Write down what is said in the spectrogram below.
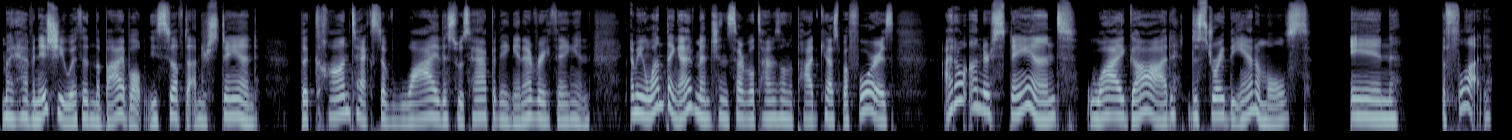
might have an issue with in the Bible. You still have to understand the context of why this was happening and everything. And I mean, one thing I've mentioned several times on the podcast before is I don't understand why God destroyed the animals in the flood.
